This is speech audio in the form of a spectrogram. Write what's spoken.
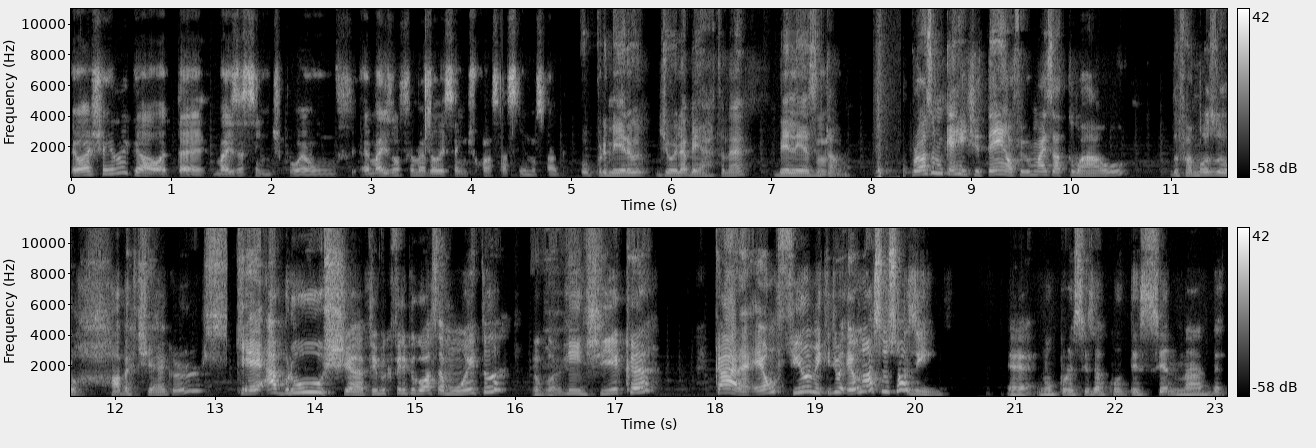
eu achei legal até. Mas assim, tipo, é um é mais um filme adolescente com assassino, sabe? O primeiro de olho aberto, né? Beleza, Uhum. então. O próximo que a gente tem é o filme mais atual, do famoso Robert Eggers, que é A Bruxa, filme que o Felipe gosta muito, Eu gosto. me indica. Cara, é um filme que tipo, eu não assisto sozinho. É, não precisa acontecer nada.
